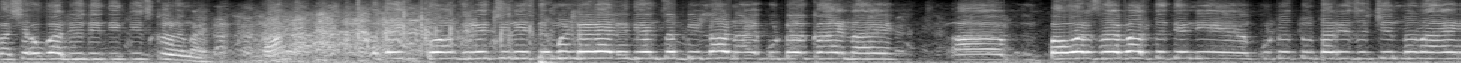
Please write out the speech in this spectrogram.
कशावर घालू देते तीच कळ नाही. आता एक काँग्रेसचे नेते मंडळ आले त्यांचं बिला नाही कुठं काय नाही. पवार साहेब आलं तर त्यांनी कुठं तुतारीचं चिन्ह नाही.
